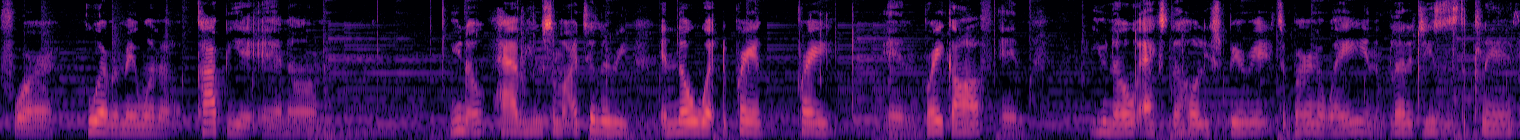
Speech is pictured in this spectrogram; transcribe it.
for whoever may want to copy it and um you know have you some artillery and know what to pray pray and break off and you know, ask the Holy Spirit to burn away and the blood of Jesus to cleanse.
